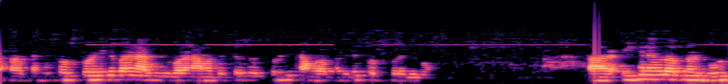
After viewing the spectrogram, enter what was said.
আপনার কাছে সোর্স করে নিতে পারেন। আর যদি বলেন আমাদেরকে সোর্স করে দিতে, আমরা আপনাদেরকে সোর্স করে দিব। আর এখানে হলো আপনার হুড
